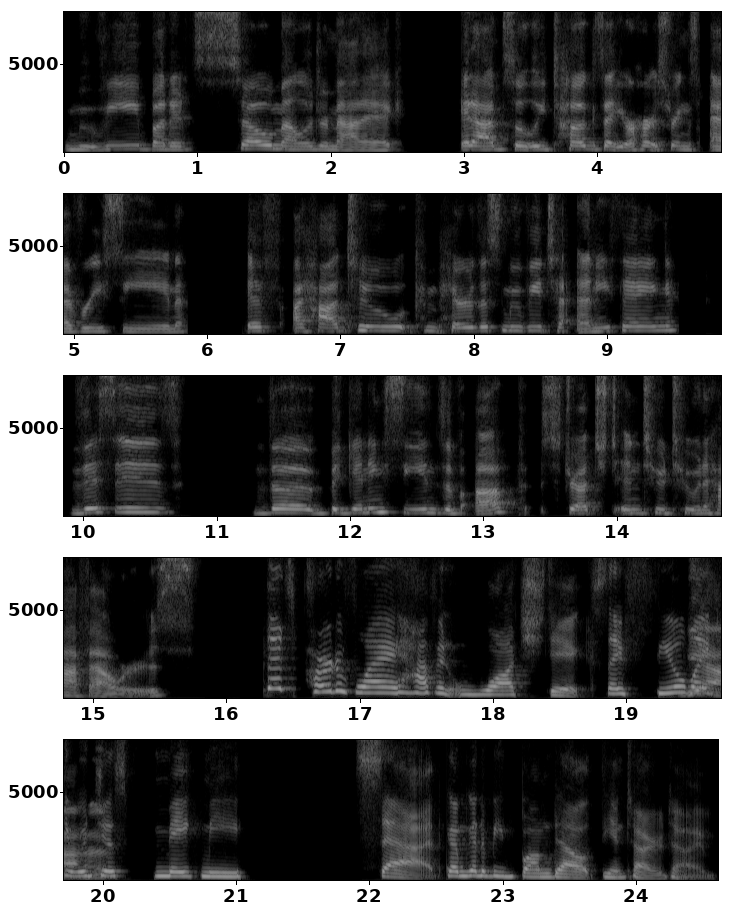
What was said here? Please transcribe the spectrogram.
movie, but it's so melodramatic. It absolutely tugs at your heartstrings every scene. If I had to compare this movie to anything, this is the beginning scenes of Up stretched into two and a half hours. That's part of why I haven't watched it because I feel like Yeah. it would just make me sad. I'm going to be bummed out the entire time.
